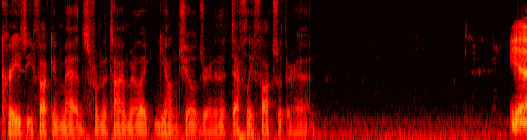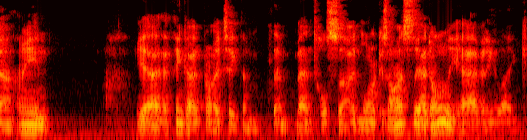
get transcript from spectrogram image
crazy fucking meds from the time they're like young children, and it definitely fucks with their head. Yeah, I mean, yeah, I think I'd probably take them that mental side more because honestly, I don't really have any like,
